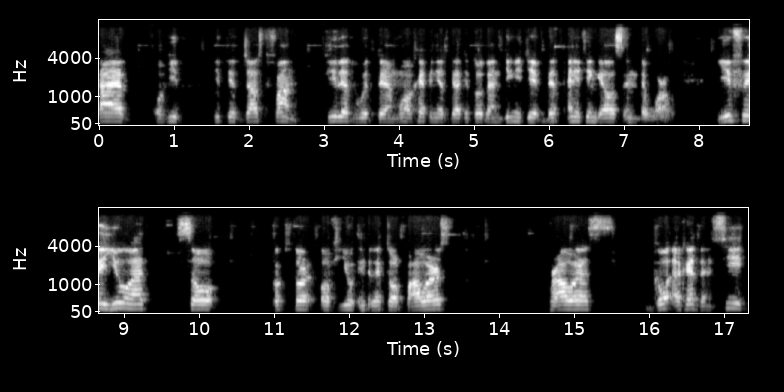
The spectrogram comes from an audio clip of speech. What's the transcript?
tired of it. It is just fun. Feel it with uh, more happiness, gratitude, and dignity than anything else in the world. If uh, you are so coxer of your intellectual powers, prowess, go ahead and see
